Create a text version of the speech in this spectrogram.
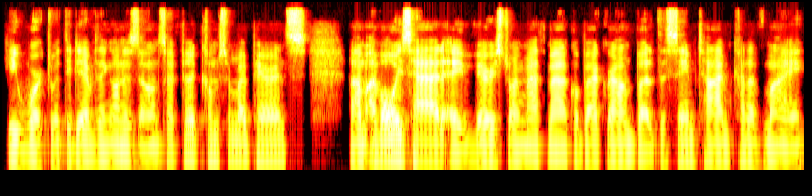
he worked with. He did everything on his own. So I feel it comes from my parents. Um, I've always had a very strong mathematical background, but at the same time, kind of my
